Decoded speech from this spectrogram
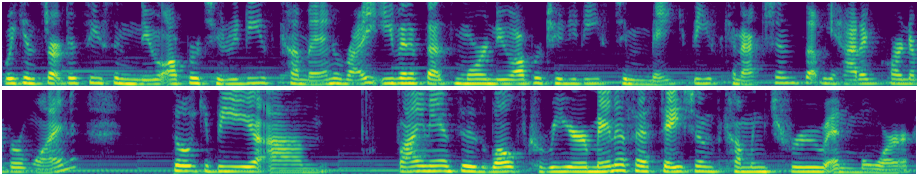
we can start to see some new opportunities come in, right? Even if that's more new opportunities to make these connections that we had in card number one. So it could be um, finances, wealth, career, manifestations coming true, and more.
